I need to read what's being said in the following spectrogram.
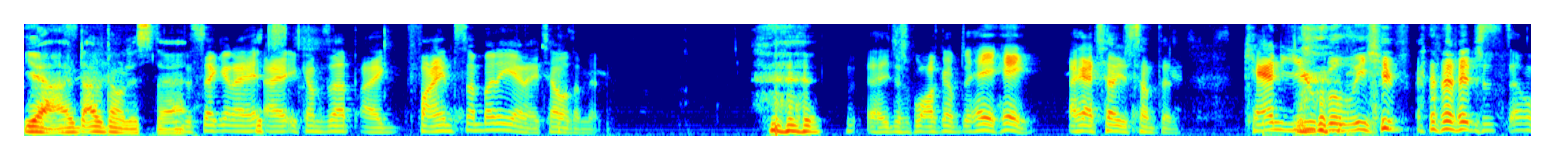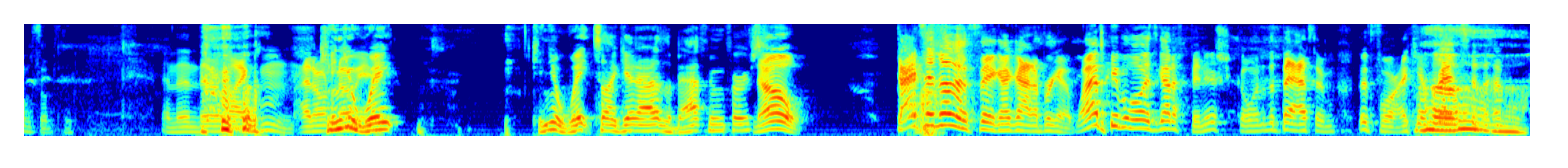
Yeah, I've, I've noticed that. The second I, I it comes up, I find somebody and I tell them it. I just walk up to, hey, hey, I gotta tell you something. Can you believe? and then I just tell them something, and then they're like, hmm, I don't. Can you wait? Can you wait till I get out of the bathroom first? No. That's another thing I gotta bring up. Why do people always gotta finish going to the bathroom before I can rant to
